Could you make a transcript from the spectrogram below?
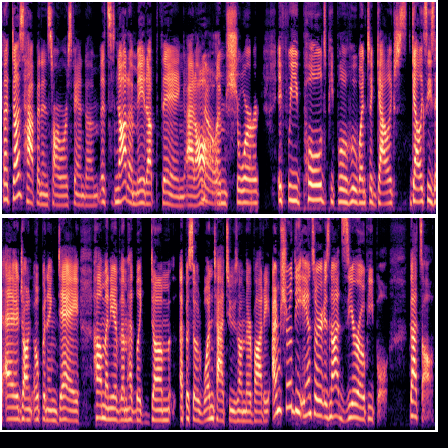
That does happen in Star Wars fandom. It's not a made up thing at all. No. I'm sure if we pulled people who went to Galax- Galaxy's Edge on opening day, how many of them had like dumb episode one tattoos on their body? I'm sure the answer is not zero people. That's all.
